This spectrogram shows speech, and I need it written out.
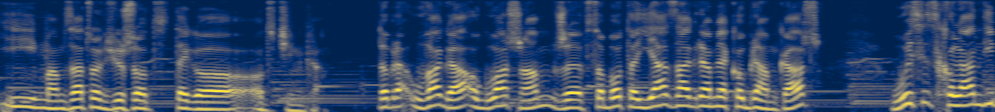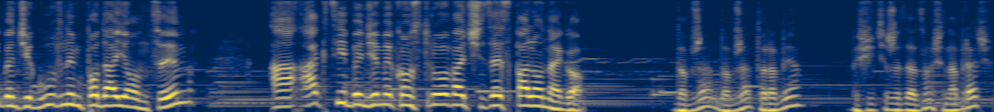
I mam zacząć już od tego odcinka. Dobra, uwaga, ogłaszam, że w sobotę ja zagram jako bramkarz, Łysy z Holandii będzie głównym podającym, a akcję będziemy konstruować ze spalonego. Dobrze, dobrze, to robię? Myślicie, że dadzą się nabrać?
